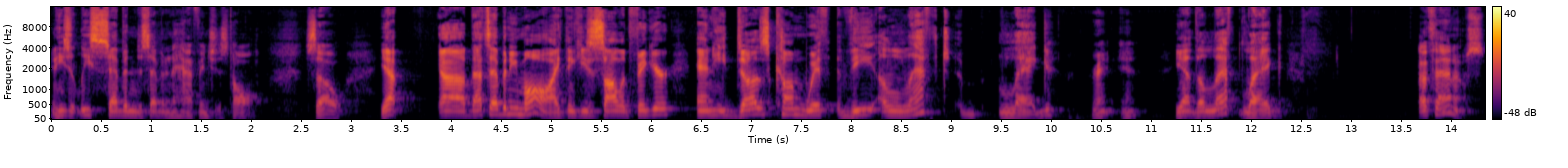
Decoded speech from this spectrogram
and he's at least seven to seven and a half inches tall. So, yep, uh, that's Ebony Maw. I think he's a solid figure, and he does come with the left leg, right? Yeah, yeah, the left leg of Thanos.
